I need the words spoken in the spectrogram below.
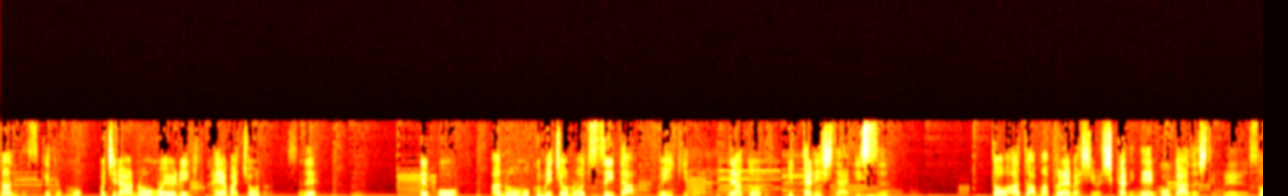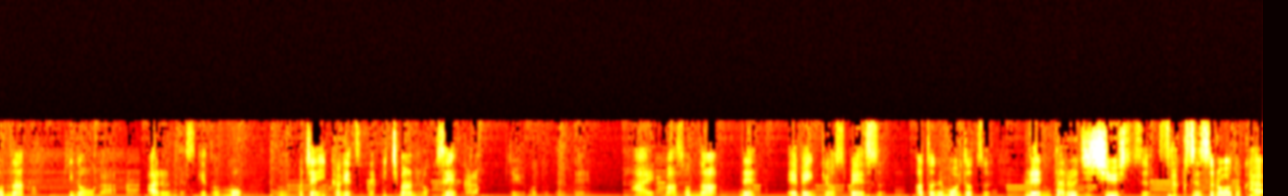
なんですけども、こちら、あの、最寄り駅、茅場町なんですね。うん。で、こう、あの、木目調の落ち着いた雰囲気の、で、あと、ゆったりした椅子と、あとは、ま、プライバシーをしっかりね、こう、ガードしてくれる、そんな機能があるんですけども、うん、こちら1ヶ月で1万6000円からということでね、はい、まあ、そんなね、え勉強スペース、あとね、もう一つ、レンタル自習室、サクセスロード茅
